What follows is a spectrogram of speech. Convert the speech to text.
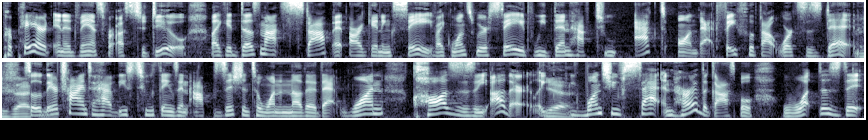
prepared in advance for us to do. Like it does not stop at our getting saved. Like once we're saved we then have to act on that. Faith without works is dead. Exactly. so they're trying to have these two things in opposition to one another that one causes the other. Like Yeah. once you've sat and heard the gospel what does it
